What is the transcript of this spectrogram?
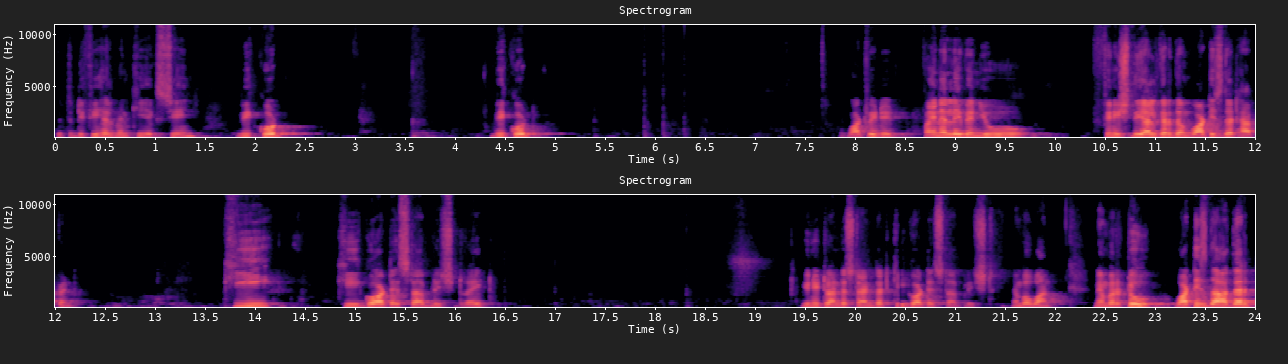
with the Diffie-Hellman key exchange? We could, we could, what we did? Finally, when you finish the algorithm, what is that happened? Key key got established, right? You need to understand that key got established, number one. Number two, what is the other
